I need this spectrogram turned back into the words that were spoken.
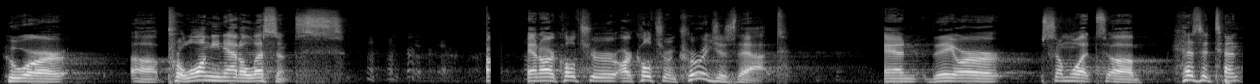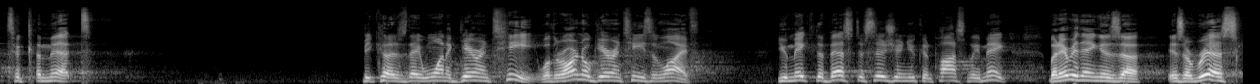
who are uh, prolonging adolescence And our culture, our culture encourages that. And they are somewhat uh, hesitant to commit because they want a guarantee. Well, there are no guarantees in life. You make the best decision you can possibly make, but everything is a, is a risk.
